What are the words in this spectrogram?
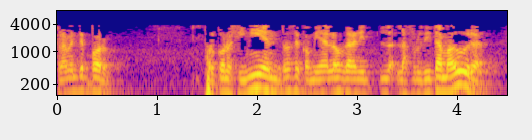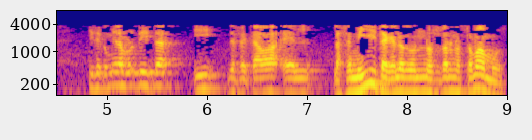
solamente por, por conocimiento, se comía los grani- la, la frutita madura. Y se comía la frutita y defecaba el, la semillita, que es lo que nosotros nos tomamos.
